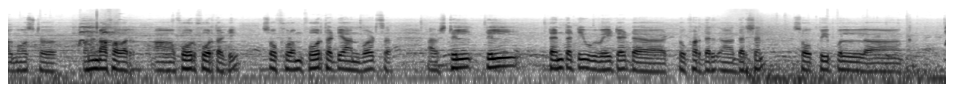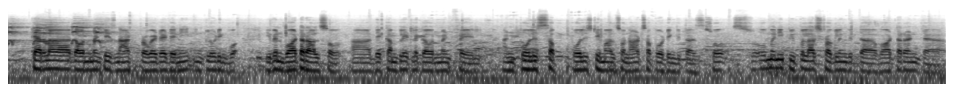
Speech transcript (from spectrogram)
almost one and half hour four four thirty so from four thirty onwards still till 10.30 we waited uh, to for uh, darshan. So, people, uh, Kerala government is not provided any, including wa- even water also. Uh, they completely government fail, and police police team also not supporting with us. So so many people are struggling with the water and uh,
